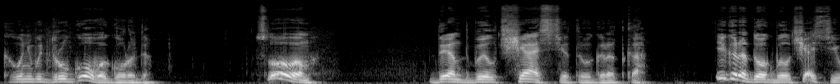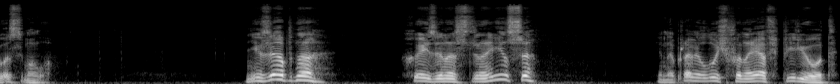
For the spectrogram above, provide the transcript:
какого-нибудь другого города. Словом, Дент был частью этого городка, и городок был частью его самого. Внезапно Хейзен остановился и направил луч фонаря вперед.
